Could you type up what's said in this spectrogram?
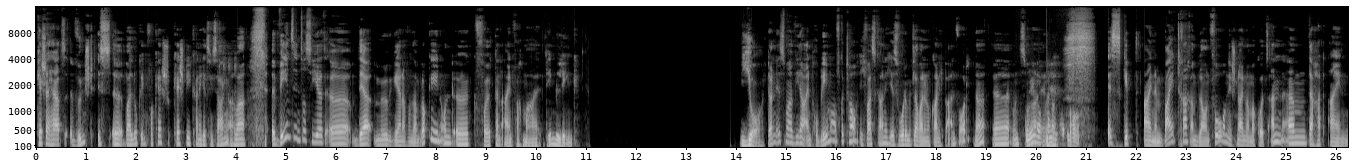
Cacherherz wünscht, ist äh, bei Looking for Cash. Cashly kann ich jetzt nicht sagen, aber äh, wen es interessiert, äh, der möge gerne auf unseren Blog gehen und äh, folgt dann einfach mal dem Link. Ja, dann ist mal wieder ein Problem aufgetaucht. Ich weiß gar nicht, es wurde mittlerweile noch gar nicht beantwortet. Ne? Äh, und zwar, Nee, noch äh. Es gibt einen Beitrag im blauen Forum, den schneiden wir mal kurz an. Ähm, da hat ein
